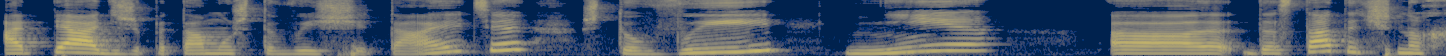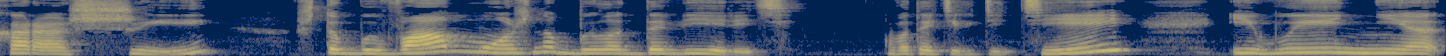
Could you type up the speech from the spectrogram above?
Опять же, потому что вы считаете, что вы не а, достаточно хороши, чтобы вам можно было доверить вот этих детей, и вы не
